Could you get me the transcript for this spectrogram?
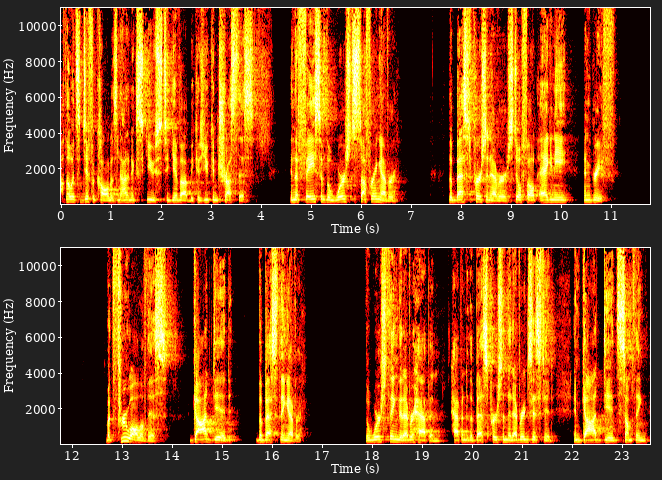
although it's difficult, is not an excuse to give up because you can trust this. In the face of the worst suffering ever, the best person ever still felt agony and grief. But through all of this, God did the best thing ever. The worst thing that ever happened happened to the best person that ever existed, and God did something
